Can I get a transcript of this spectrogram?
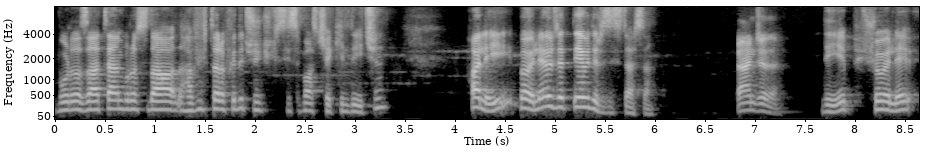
Burada zaten burası daha hafif tarafıydı çünkü Tsitsipas çekildiği için. Hale'yi böyle özetleyebiliriz istersen. Bence de. Deyip şöyle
